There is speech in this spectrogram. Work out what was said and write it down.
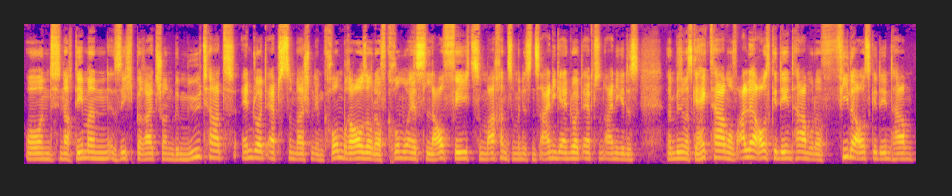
Und nachdem man sich bereits schon bemüht hat, Android-Apps zum Beispiel im Chrome-Browser oder auf Chrome OS lauffähig zu machen, zumindest einige Android-Apps und einige das dann ein bisschen was gehackt haben, auf alle ausgedehnt haben oder auf viele ausgedehnt haben,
